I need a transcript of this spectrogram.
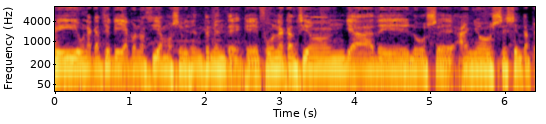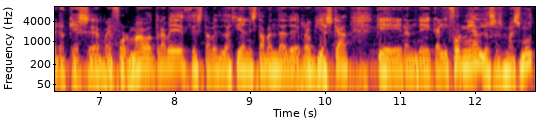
Sí, una canción que ya conocíamos, evidentemente, que fue una canción ya de los eh, años 60, pero que se reformaba otra vez. Esta vez lo hacían esta banda de rock y ska, que eran de California, los Smash Mouth,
